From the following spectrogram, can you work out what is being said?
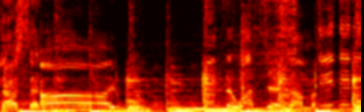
That's it. hayi bo It's a what's your number?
